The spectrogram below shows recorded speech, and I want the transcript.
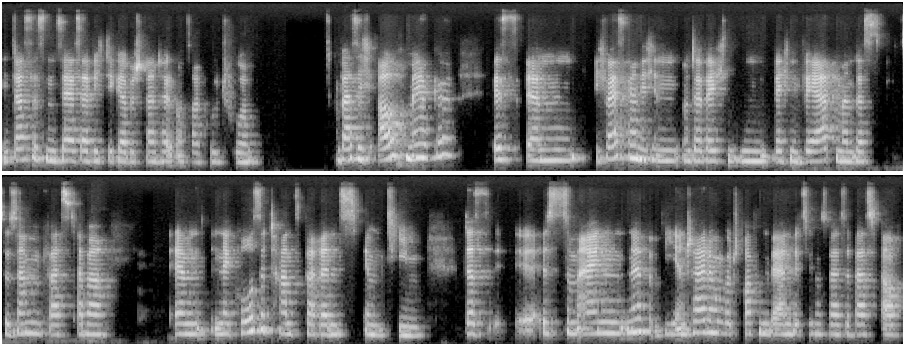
das ist ein sehr, sehr wichtiger Bestandteil unserer Kultur. Was ich auch merke, ist, ähm, ich weiß gar nicht, in, unter welchen, welchen Wert man das zusammenfasst, aber ähm, eine große Transparenz im Team. Das äh, ist zum einen, ne, wie Entscheidungen getroffen werden, beziehungsweise was auch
